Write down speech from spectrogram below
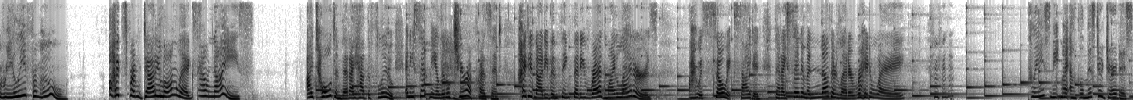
Really? From whom? Oh, it's from Daddy Longlegs. How nice. I told him that I had the flu, and he sent me a little cheer up present. I did not even think that he read my letters. I was so excited that I sent him another letter right away. Please meet my uncle, Mr. Jervis.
